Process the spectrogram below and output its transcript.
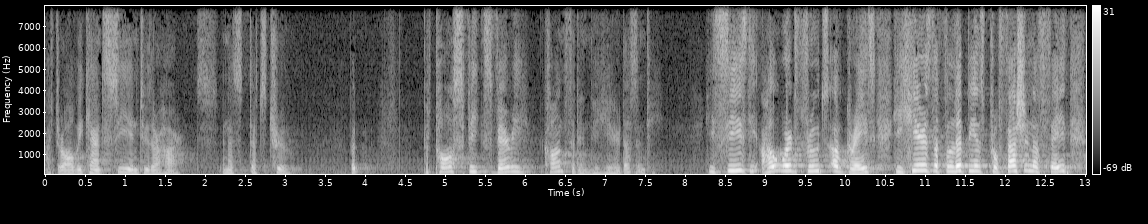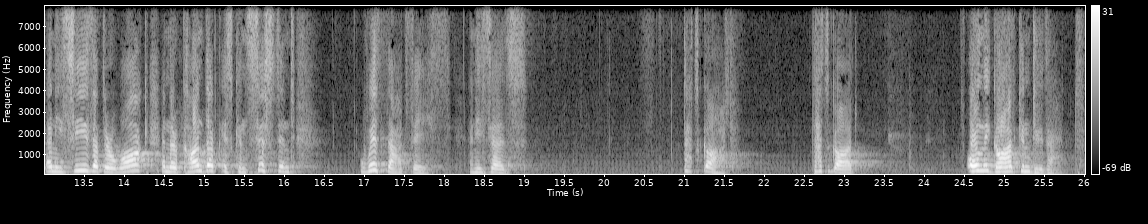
After all, we can't see into their hearts, and that's, that's true. But, Paul speaks very confidently here, doesn't he? He sees the outward fruits of grace. He hears the Philippians' profession of faith, and he sees that their walk and their conduct is consistent with that faith. And he says, That's God. That's God. Only God can do that.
